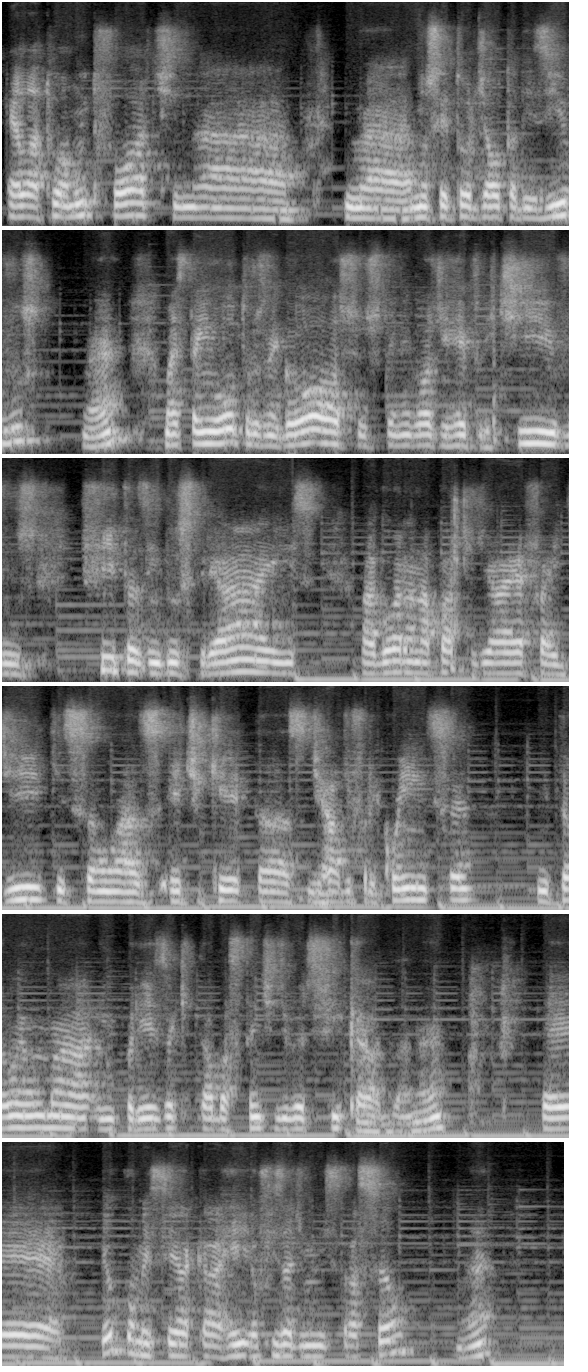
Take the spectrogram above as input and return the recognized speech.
Ela atua muito forte na, na, no setor de autoadesivos, né? mas tem outros negócios, tem negócio de refletivos, fitas industriais, agora na parte de RFID, que são as etiquetas de radiofrequência. Então, é uma empresa que está bastante diversificada. Né? É, eu comecei a carreira, eu fiz administração, né?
